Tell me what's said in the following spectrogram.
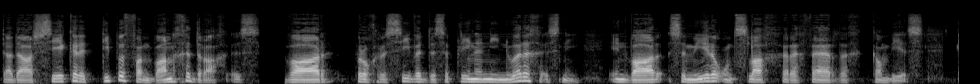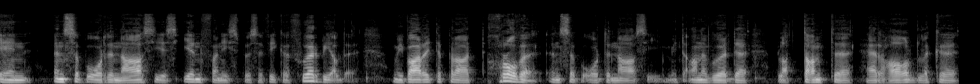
dat daar sekere tipe van wangedrag is waar progressiewe dissipline nie nodig is nie en waar semiere ontslag geregverdig kan wees. En insubordinasie is een van die spesifieke voorbeelde om die waarheid te praat. Grouwe insubordinasie met ander woorde blaatante herhaaldelike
